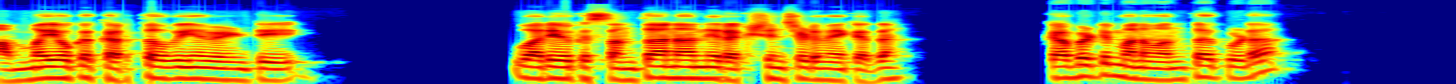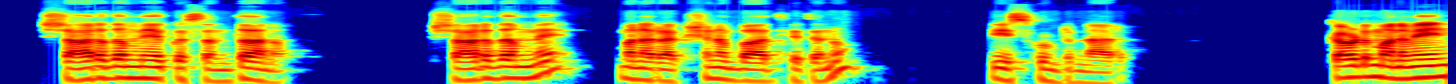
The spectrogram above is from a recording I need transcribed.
అమ్మ యొక్క కర్తవ్యం ఏంటి? వారి యొక్క సంతానాన్ని రక్షించడమే కదా! కాబట్టి మనమంతా కూడా శారదమ్మ యొక్క సంతానం. శారదమ్మే మన రక్షణ బాధ్యతను తీసుకుంటున్నారు. కాబట్టి మనం ఏం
